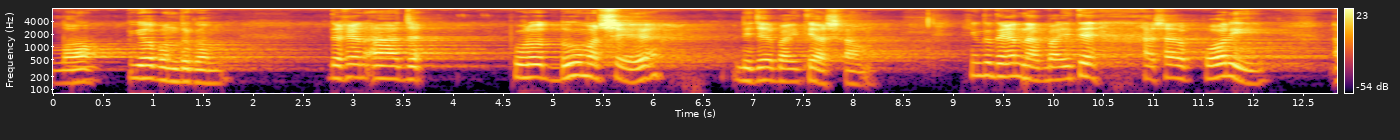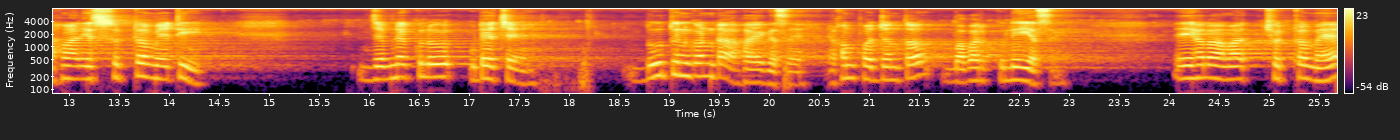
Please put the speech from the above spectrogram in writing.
প্রিয় বন্ধুগণ, দেখেন আজ পুরো দু মাসে নিজের বাড়িতে আসলাম। কিন্তু দেখেন না, বাড়িতে আসার পরই আমার এই ছোট্ট মেয়েটি যেমনি কুলো উঠেছে, দু তিন ঘণ্টা হয়ে গেছে, এখন পর্যন্ত বাবার কুলেই আছে। এই হলো আমার ছোট্ট মেয়ে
